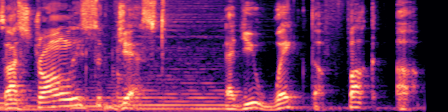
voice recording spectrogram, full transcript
So I strongly suggest that you wake the fuck up.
